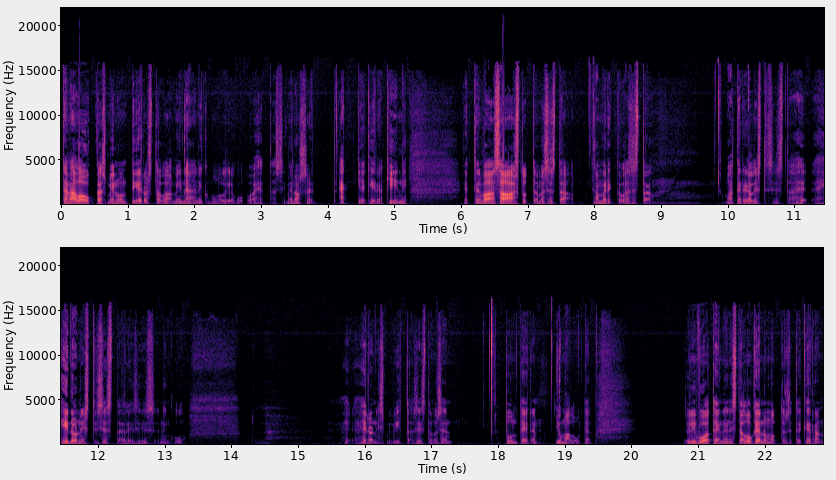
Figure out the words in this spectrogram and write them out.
tämä loukkasi minun tiedostavaa minä, niin kun mulla oli joku vaihe taas menossa, niin äkkiä kirja kiinni, etten vaan saastu tämmöisestä amerikkalaisesta materialistisesta, hedonistisesta, eli siis niin kuin, hedonismi viittaa siis tämmöiseen tunteiden jumaluuteen. Yli vuoteen en sitä lukenut, mutta sitten kerran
